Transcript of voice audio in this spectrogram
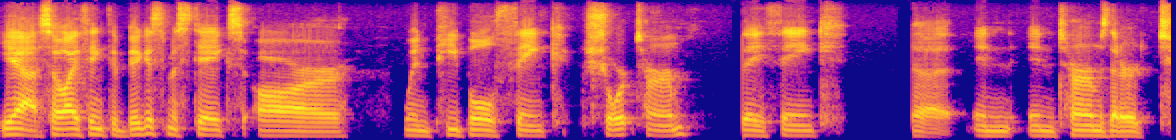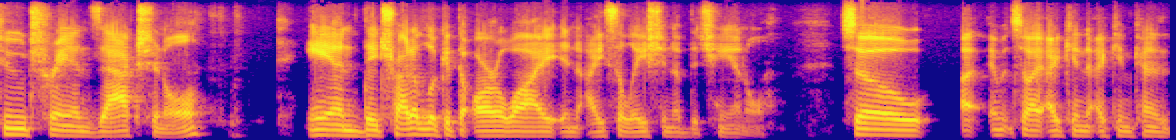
Yeah, so I think the biggest mistakes are when people think short term, they think uh, in in terms that are too transactional and they try to look at the ROI in isolation of the channel. So uh, so I, I, can I can kind of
